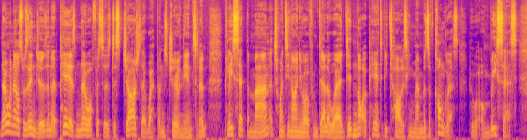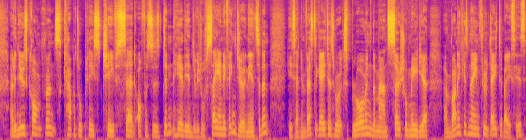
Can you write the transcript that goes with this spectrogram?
No one else was injured, and it appears no officers discharged their weapons during the incident. Police said the man, a 29 year old from Delaware, did not appear to be targeting members of Congress who were on recess. At a news conference, Capitol Police Chief said officers didn't hear the individual say anything during the incident. He said investigators were exploring the man's social media and running his name through databases,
